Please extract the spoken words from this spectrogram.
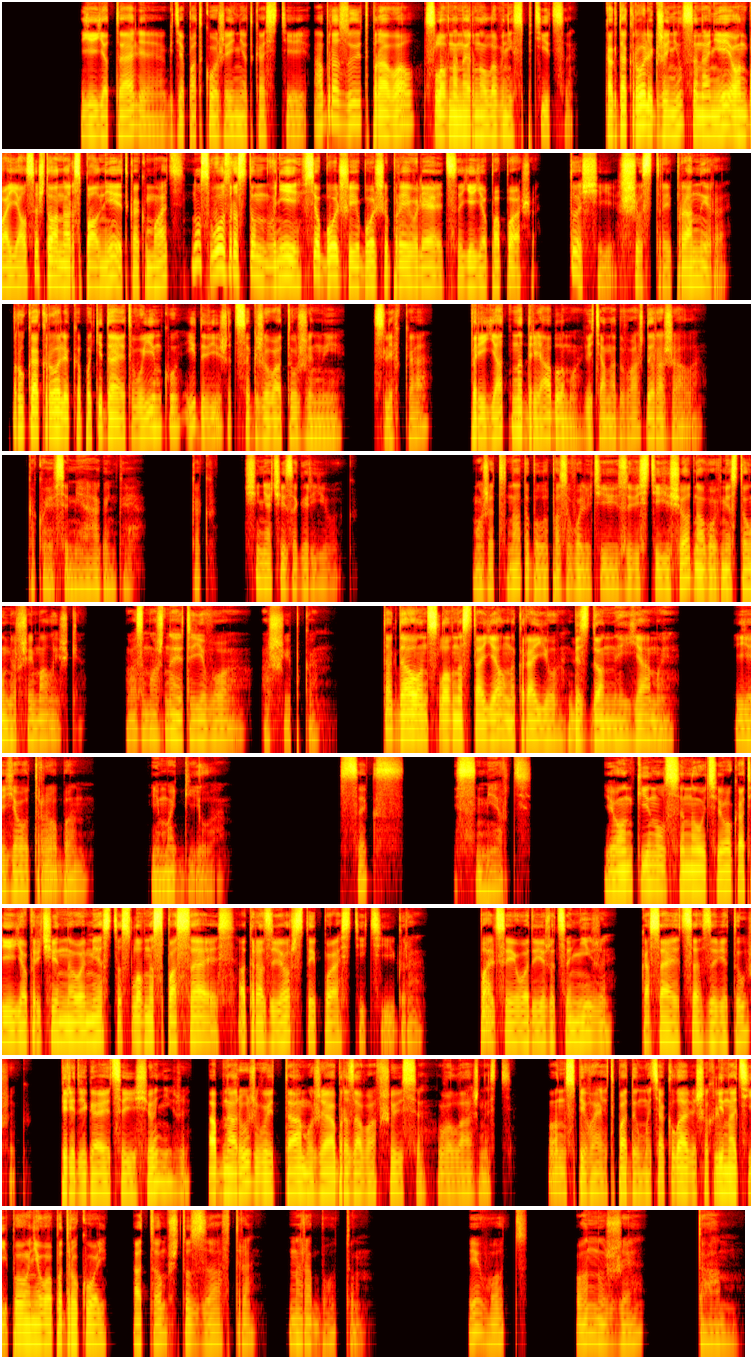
Ее талия, где под кожей нет костей, образует провал, словно нырнула вниз птица. Когда кролик женился на ней, он боялся, что она располнеет, как мать, но с возрастом в ней все больше и больше проявляется ее папаша. Тощий, шустрый проныра. Рука кролика покидает выемку и движется к животу жены. Слегка, приятно дряблому, ведь она дважды рожала. Какое все мягонькое, как щенячий загривок. Может, надо было позволить ей завести еще одного вместо умершей малышки? Возможно, это его ошибка. Тогда он словно стоял на краю бездонной ямы, ее утроба и могила. Секс и смерть. И он кинулся на утёк от ее причинного места, словно спасаясь от разверстой пасти тигра. Пальцы его движутся ниже, касается завитушек, передвигается еще ниже, обнаруживает там уже образовавшуюся влажность. Он успевает подумать о клавишах линотипа у него под рукой, о том, что завтра на работу. И вот он уже там.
